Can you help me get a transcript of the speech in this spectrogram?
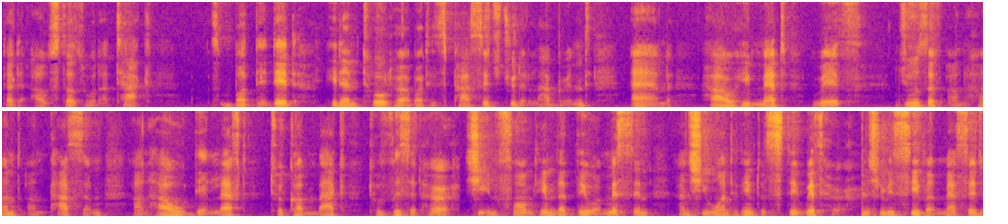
that the ousters would attack, but they did. He then told her about his passage through the labyrinth and how he met with Joseph and Hunt and Pacem and how they left to come back to visit her. She informed him that they were missing and she wanted him to stay with her. And she received a message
